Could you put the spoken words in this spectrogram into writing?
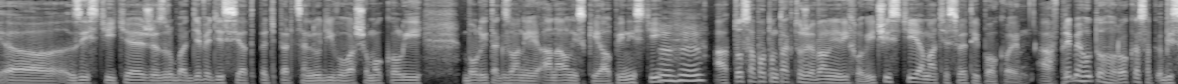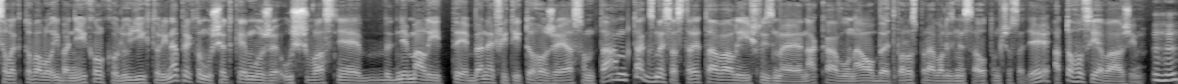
uh, zistíte, že zhruba 95% ľudí vo vašom okolí boli tzv. análnickí alpinisti uh-huh. a to sa potom takto, že veľmi rýchlo vyčistí a máte svetý pokoj. A v priebehu toho roka sa vyselektovalo iba niekoľko ľudí, ktorí napriek tomu všetkému, že už vlastne nemali tie benefity toho, že ja som tam, tak sme sa stretávali, išli sme na kávu, na obed, porozprávali sme sa o tom, čo sa deje a toho si ja vážim. Uh-huh.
